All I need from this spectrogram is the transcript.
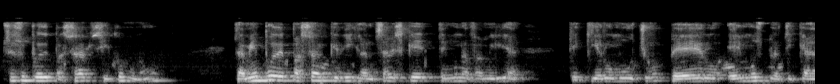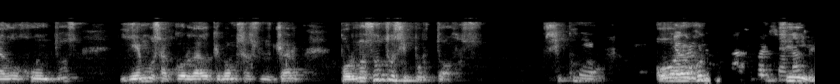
Pues eso puede pasar, sí, como no. También puede pasar que digan, ¿sabes qué? Tengo una familia que quiero mucho, pero hemos platicado juntos y hemos acordado que vamos a luchar por nosotros y por todos. Sí, como. O a lo mejor. Sí.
